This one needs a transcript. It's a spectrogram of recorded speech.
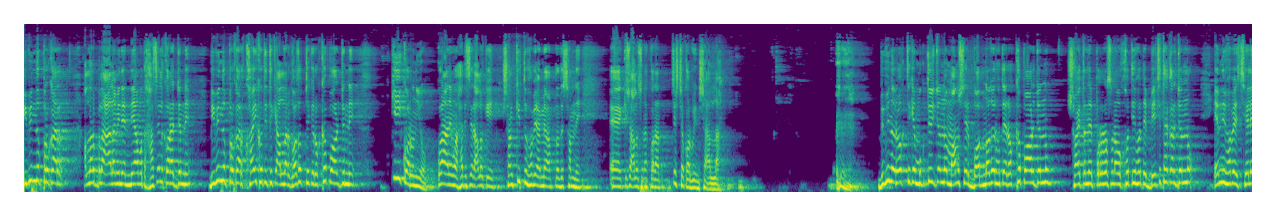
বিভিন্ন প্রকার আল্লাহ রবাল্লাহ আলমিনের নিয়ামত হাসিল করার জন্যে, বিভিন্ন প্রকার ক্ষয়ক্ষতি থেকে আল্লাহর গজব থেকে রক্ষা পাওয়ার জন্যে কী করণীয়? কোরআন এবং হাদিসের আলোকে সংক্ষিপ্তভাবে আমি আপনাদের সামনে কিছু আলোচনা করার চেষ্টা করব ইনশাআল্লাহ। বিভিন্ন রোগ থেকে মুক্তির জন্য মানুষের বদনজর হতে রক্ষা পাওয়ার জন্য শয়তানের প্ররোচনা ও ক্ষতি হতে বেঁচে থাকার জন্য, এমনিভাবে ছেলে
